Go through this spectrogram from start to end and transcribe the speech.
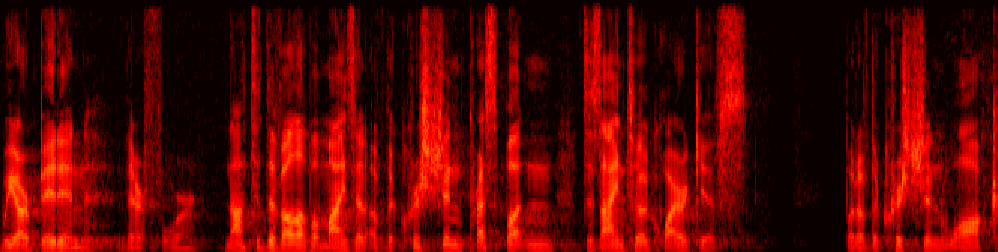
We are bidden, therefore, not to develop a mindset of the Christian press button designed to acquire gifts, but of the Christian walk,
